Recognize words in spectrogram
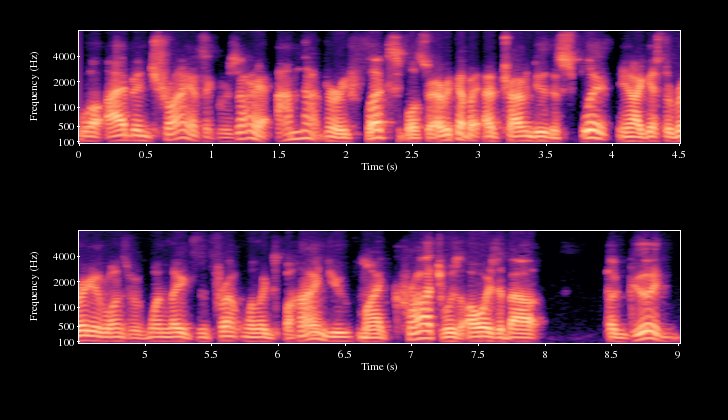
Well, I've been trying. It's like Rosario, I'm not very flexible. So every time I, I try and do the split, you know, I guess the regular ones with one leg's in front, one leg's behind you. My crotch was always about a good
